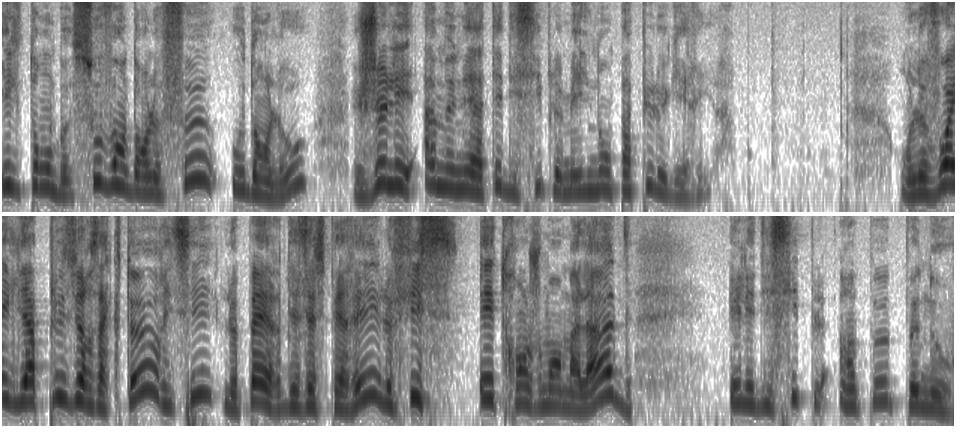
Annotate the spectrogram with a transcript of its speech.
Il tombe souvent dans le feu ou dans l'eau. Je l'ai amené à tes disciples, mais ils n'ont pas pu le guérir. On le voit, il y a plusieurs acteurs ici, le père désespéré, le fils étrangement malade, et les disciples un peu penauds.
